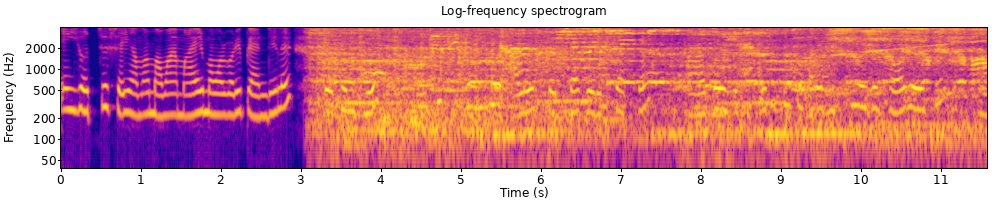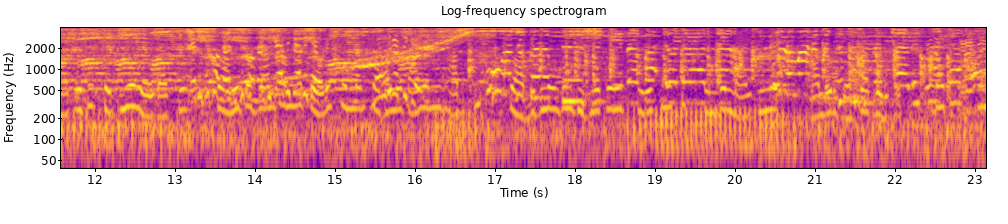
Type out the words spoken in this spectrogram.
এই হচ্ছে সেই আমার মামা মায়ের মামার বাড়ি প্যান্ডেলের প্রথম আলোর সজ্জা করেছে আর তো প্রচুর তো সকালে বৃষ্টি হয়েছে ঝড় হয়েছে প্রচুর ক্ষতিও হয়ে গেছে। তো আমি তো জানতাম না, পরে শুনলাম সকালে, তাই আমি ভাবছি, তো আগের দিন একজন ভিডিও করে ছেড়েছিল খুব সুন্দর লাইটিংয়ের আলোর গেটটা করেছে এখন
